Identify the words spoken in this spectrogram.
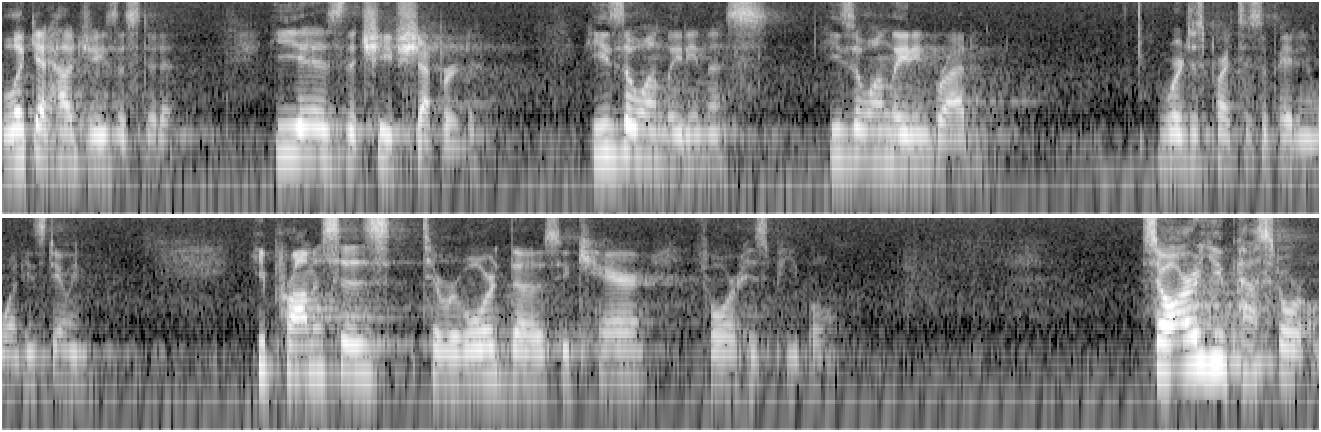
Look at how Jesus did it. He is the chief shepherd. He's the one leading this, He's the one leading bread. We're just participating in what He's doing. He promises to reward those who care for His people. So, are you pastoral?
